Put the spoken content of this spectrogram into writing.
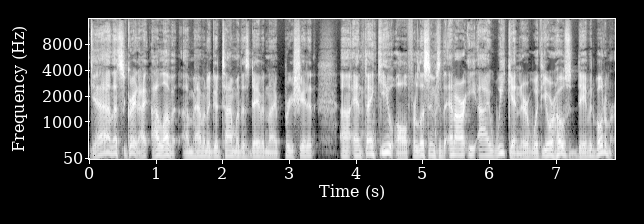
Yeah, that's great. I, I love it. I'm having a good time with this, David, and I appreciate it. Uh, and thank you all for listening to the NREI Weekender with your host, David Bodamer.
